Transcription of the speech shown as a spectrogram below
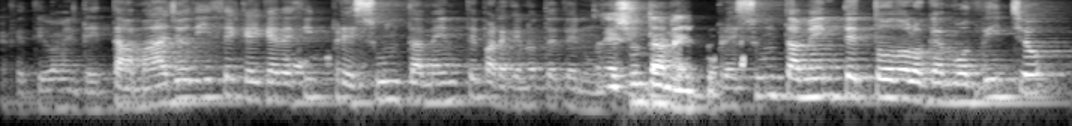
Efectivamente. Tamayo dice que hay que decir presuntamente para que no te denuncien. Presuntamente. Presuntamente todo lo que hemos dicho.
